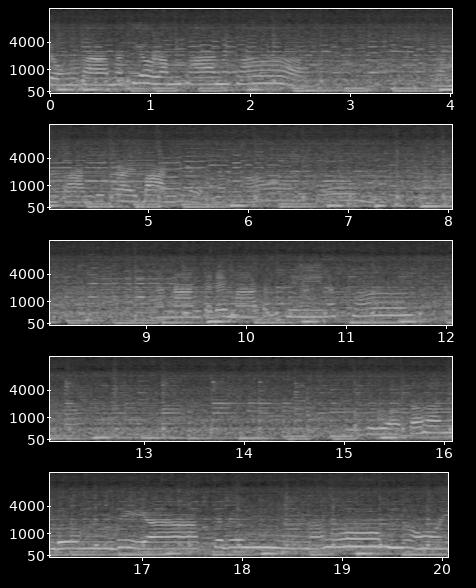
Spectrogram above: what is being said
จงพามาเที่ยวลำธารค่ะลำธารที่ใกล้บ้านนี่แหละนะคะทุกคนนานๆจะได้มาสักทีนะคะบัวกลางบึงที่อยากจะดึงมาหอมหน่อย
